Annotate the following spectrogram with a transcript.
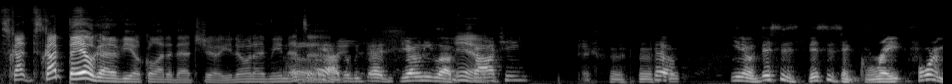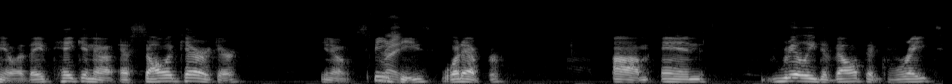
Scott Scott Baio got a vehicle out of that show. You know what I mean? That's Oh, a yeah, there was uh, Joanie loved Yeah. Chachi. So, you know, this is this is a great formula. They've taken a, a solid character, you know, species, whatever, um, and really developed a great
